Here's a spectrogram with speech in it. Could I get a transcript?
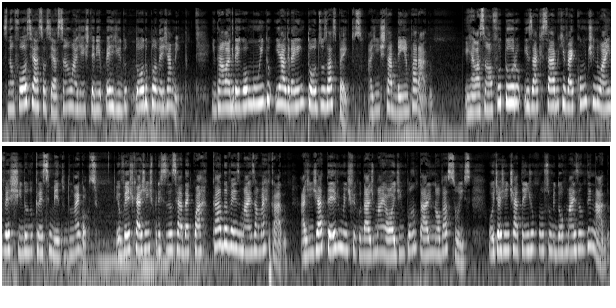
Se não fosse a associação, a gente teria perdido todo o planejamento. Então ela agregou muito e agrega em todos os aspectos. A gente está bem amparado. Em relação ao futuro, Isaac sabe que vai continuar investindo no crescimento do negócio. Eu vejo que a gente precisa se adequar cada vez mais ao mercado. A gente já teve uma dificuldade maior de implantar inovações. Hoje a gente atende um consumidor mais antenado.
